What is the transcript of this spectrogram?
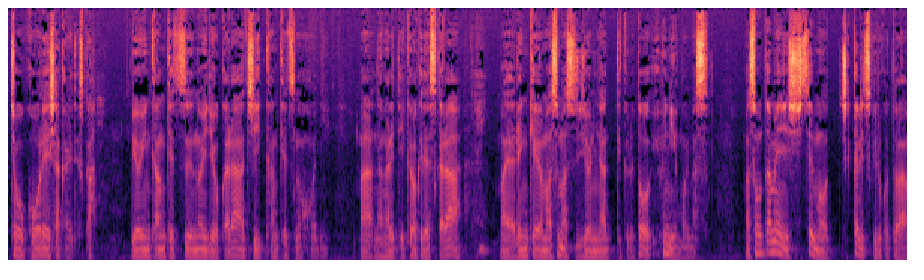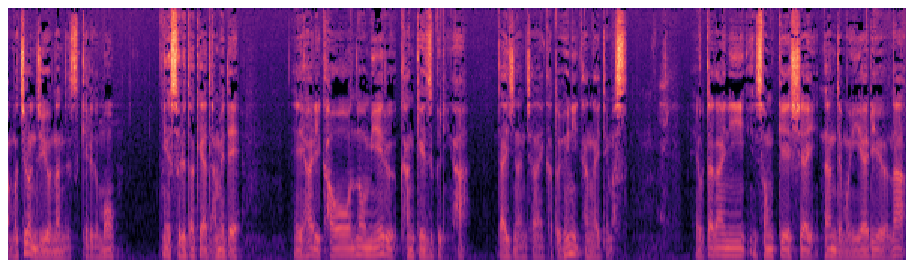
超高齢社会ですか。病院完結の医療から地域完結の方に、まあ、流れていくわけですから、はい、まあ、連携はますます重要になってくるというふうに思います。まあ、そのためにシステムをしっかり作ることはもちろん重要なんですけれども、それだけはダメで、やはり顔の見える関係づくりが大事なんじゃないかというふうに考えています。お互いに尊敬し合い、何でも言い合えるような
